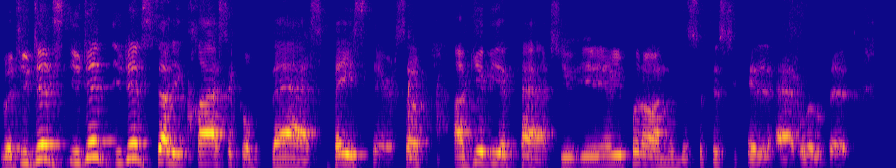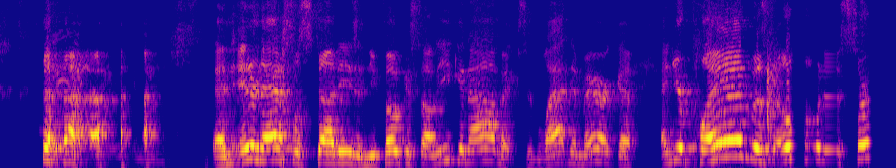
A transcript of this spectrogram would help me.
but you did you did you did study classical bass bass there, so I'll give you a pass. You you know you put on the sophisticated hat a little bit. Oh, yeah. and international studies, and you focused on economics in Latin America, and your plan was to open a search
